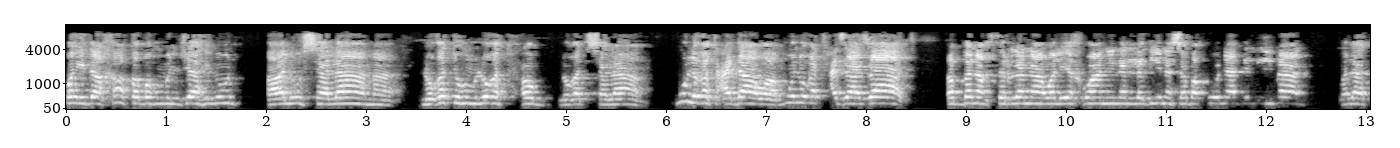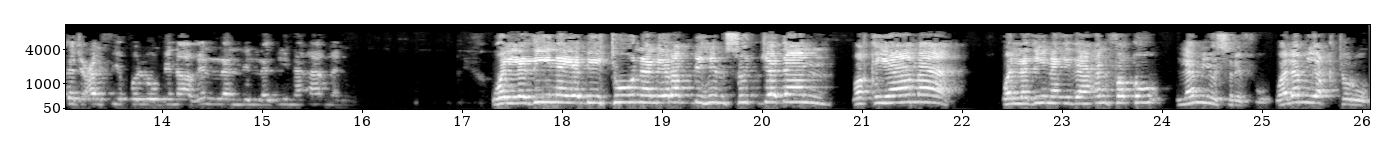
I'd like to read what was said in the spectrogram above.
وإذا خاطبهم الجاهلون قالوا سلاما. لغتهم لغة حب لغة سلام. مو لغة عداوة مو لغة حزازات. ربنا اغفر لنا ولإخواننا الذين سبقونا بالإيمان. ولا تجعل في قلوبنا غلا للذين آمنوا. والذين يبيتون لربهم سجدا وقياما والذين إذا أنفقوا لم يسرفوا ولم يقتروا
